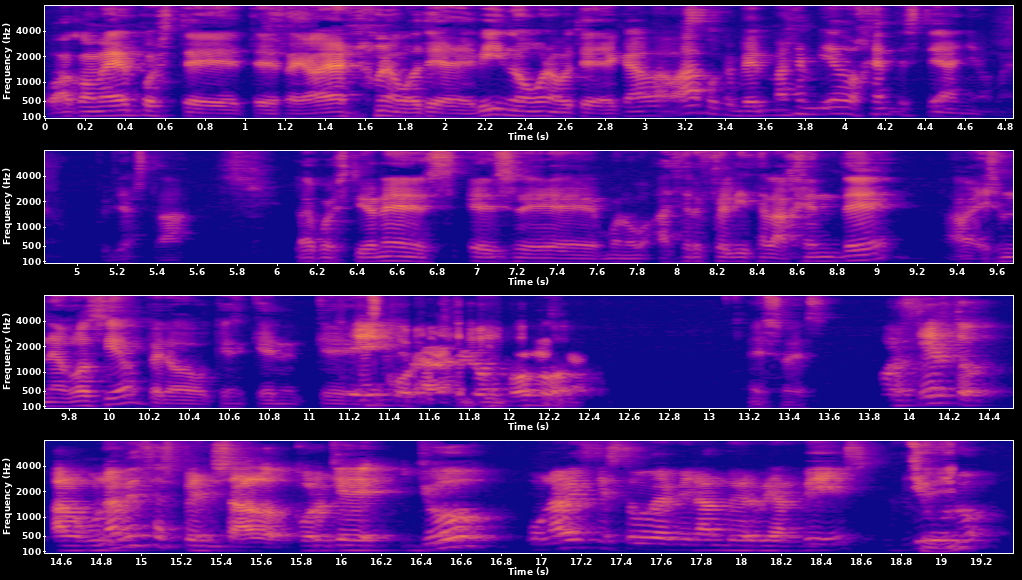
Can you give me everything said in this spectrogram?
o a comer, pues te, te, regalan una botella de vino, una botella de cava. Ah, porque me has enviado gente este año. Bueno, pues ya está. La cuestión es, es eh, bueno, hacer feliz a la gente. Ah, es un negocio, pero que... que, sí, currártelo un poco. Eso es. Por cierto, ¿alguna vez has pensado? Porque yo, una vez que estuve mirando Airbnb, vi uno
